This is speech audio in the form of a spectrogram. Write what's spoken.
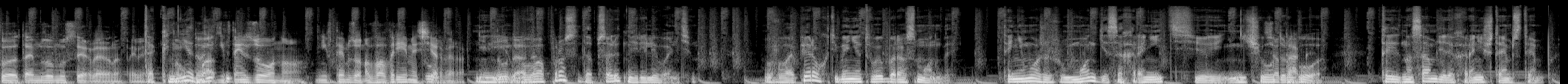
в таймзону сервера, например. Так ну, нет, да, не в таймзону, не в таймзону, во время ну, сервера. Не, не, ну, да, вопрос да. это абсолютно иррелевантен. Во-первых, у тебя нет выбора с Монгой. Ты не можешь в Монге сохранить э, ничего Все другого. Так. Ты на самом деле хранишь таймстемпы.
